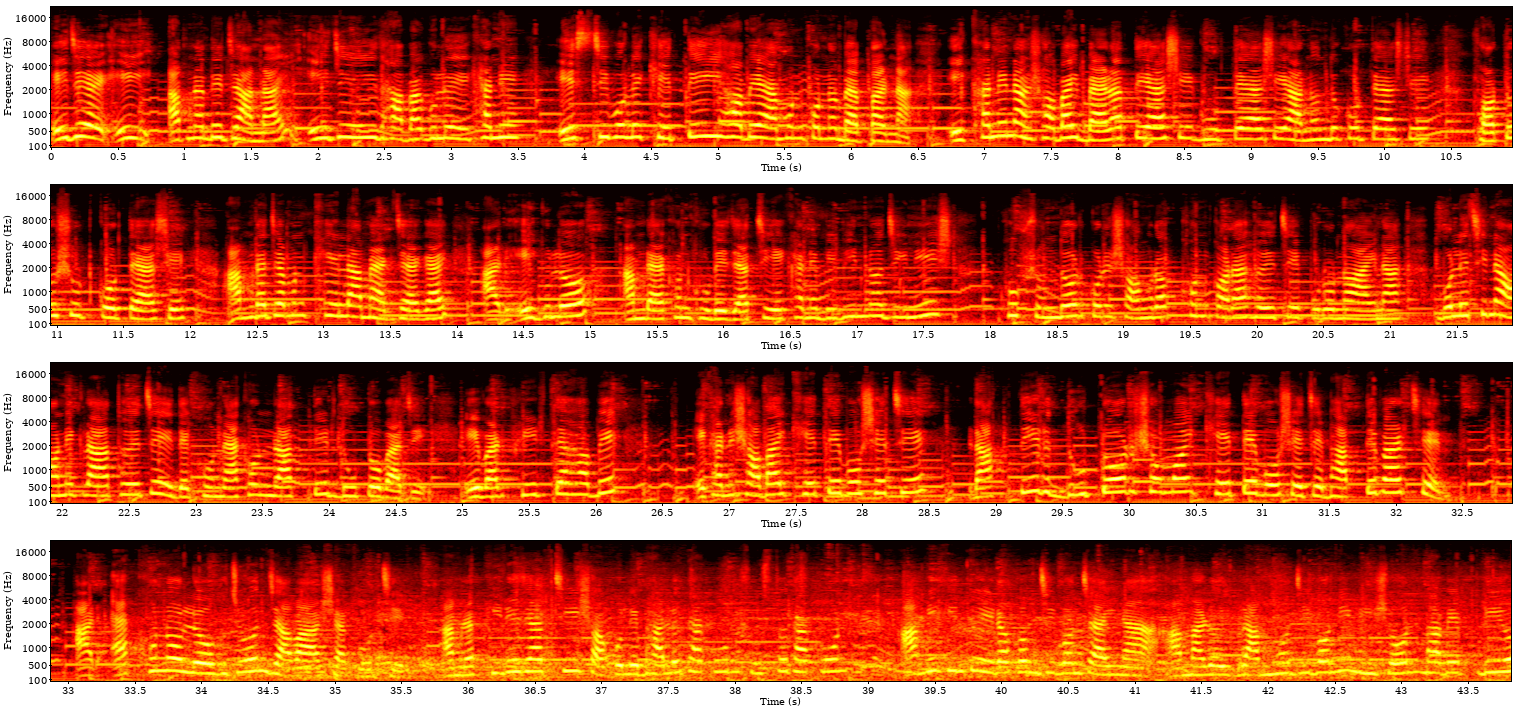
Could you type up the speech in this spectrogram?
এই যে এই আপনাদের জানাই, এই যে এই ধাবাগুলো এখানে এসছি বলে খেতেই হবে এমন কোনো ব্যাপার না। এখানে না সবাই বেড়াতে আসে, ঘুরতে আসে, আনন্দ করতে আসে ফটোশ্যুট করতে আসে। আমরা যেমন খেলাম এক জায়গায়, আর এগুলো আমরা এখন ঘুরে যাচ্ছি। এখানে বিভিন্ন জিনিস খুব সুন্দর করে সংরক্ষণ করা হয়েছে পুরনো আয়না। বলেছি না, অনেক রাত হয়েছে, দেখুন এখন রাত্রির দুটো বাজে। এবার ফিরতে হবে এখানে সবাই খেতে বসেছে। রাত্রির দুটোর সময় খেতে বসেছে, ভাবতে পারছেন? আর এখনও লোকজন যাওয়া আসা করছে। আমরা ফিরে যাচ্ছি, সকলে ভালো থাকুন, সুস্থ থাকুন। আমি কিন্তু এরকম জীবন চাই না। আমার ওই গ্রাম্য জীবনই ভীষণভাবে প্রিয়।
